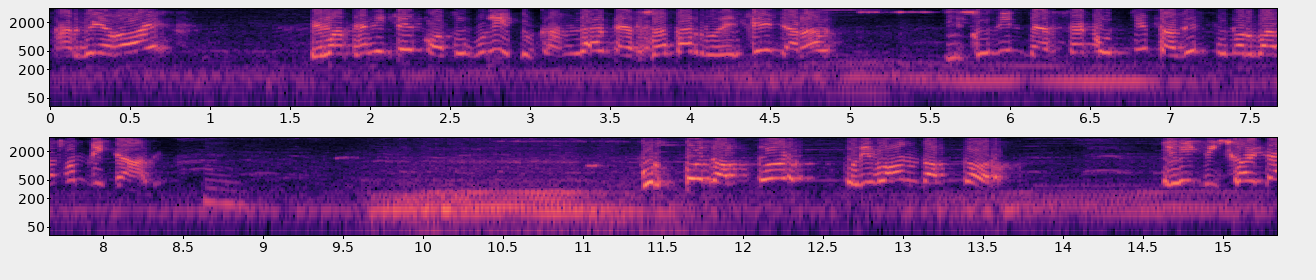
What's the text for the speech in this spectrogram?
সার্ভে হয়। বেলাথানিতে কতগুলি দোকানদার ব্যবসাদার রয়েছে যারা দীর্ঘদিন ব্যবসা করছে তাদের পুনর্বাসন দিতে হবে। পূর্ত দপ্তর পরিবহন দপ্তর এই বিষয়টা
